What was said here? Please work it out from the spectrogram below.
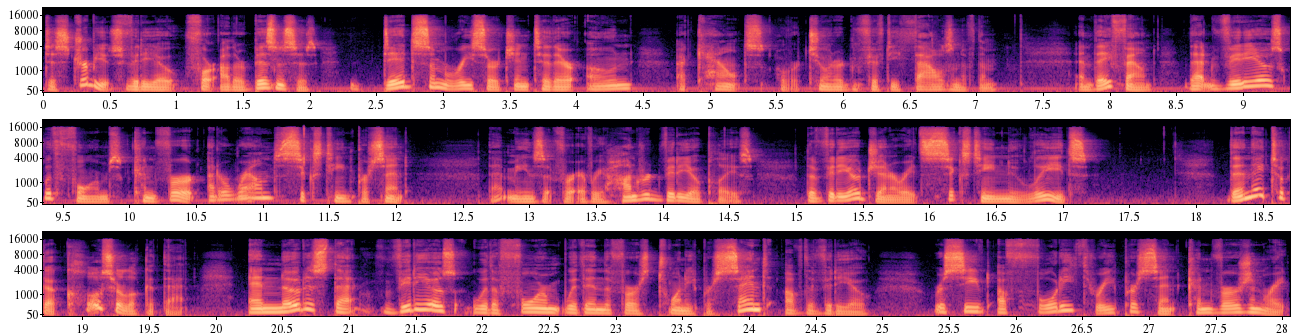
distributes video for other businesses did some research into their own accounts, over 250,000 of them, and they found that videos with forms convert at around 16%. That means that for every 100 video plays, the video generates 16 new leads. Then they took a closer look at that and noticed that videos with a form within the first 20% of the video received a 43% conversion rate.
